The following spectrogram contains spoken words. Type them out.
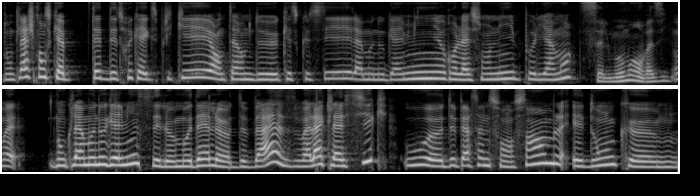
Donc là, je pense qu'il y a peut-être des trucs à expliquer en termes de qu'est-ce que c'est la monogamie, relation libre, polyamour. C'est le moment, vas-y. Ouais. Donc la monogamie, c'est le modèle de base, voilà, classique, où euh, deux personnes sont ensemble et donc euh,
